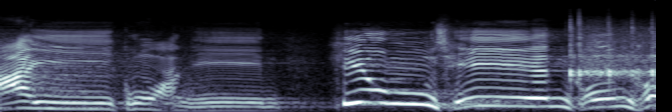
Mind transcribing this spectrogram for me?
爱寡人向前看看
